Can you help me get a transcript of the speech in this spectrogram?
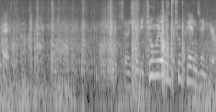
Okay. So there should be two wheels and two pins in here.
